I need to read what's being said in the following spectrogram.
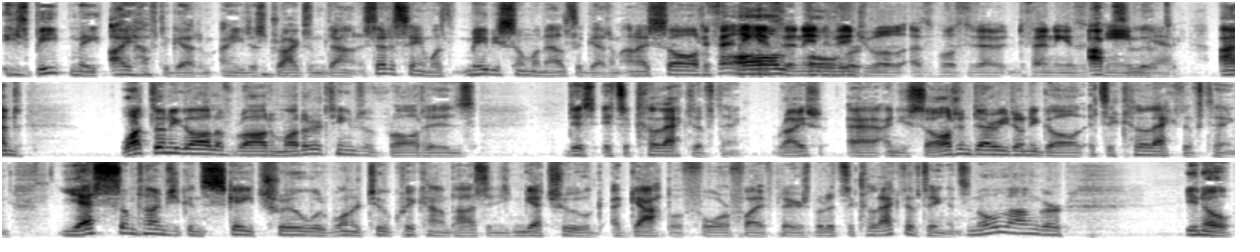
he's beaten me, I have to get him. And he just drags him down. Instead of saying, well, maybe someone else will get him. And I saw it Defending all as an over- individual as opposed to de- defending as a team. Absolutely. team. And what Donegal have brought and what other teams have brought is this. It's a collective thing, right? Uh, and you saw it in Derry Donegal. It's a collective thing. Yes, sometimes you can skate through with one or two quick hand passes. and You can get through a, a gap of four or five players, but it's a collective thing. It's no longer, you know.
